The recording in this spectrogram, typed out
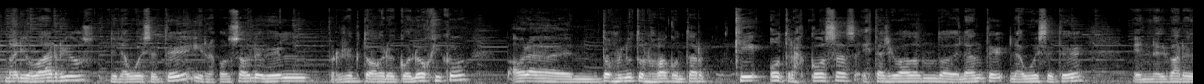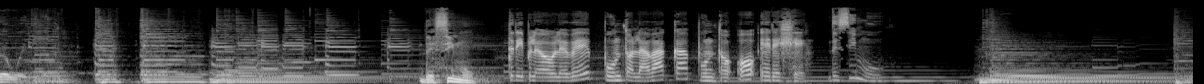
Mario Barrios de la UST y responsable del proyecto agroecológico. Ahora en dos minutos nos va a contar qué otras cosas está llevando adelante la UST en el barrio de Wilde. Decimu. www.lavaca.org. Decimu.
